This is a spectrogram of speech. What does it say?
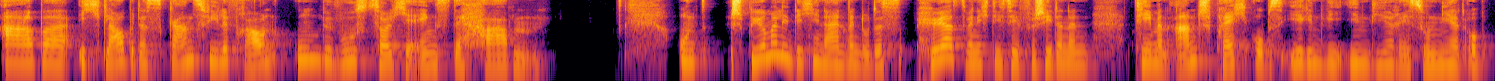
aber ich glaube, dass ganz viele Frauen unbewusst solche Ängste haben. Und spür mal in dich hinein, wenn du das hörst, wenn ich diese verschiedenen Themen anspreche, ob es irgendwie in dir resoniert, ob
